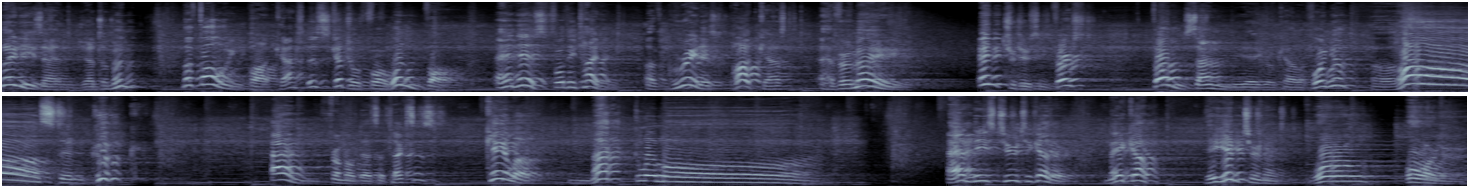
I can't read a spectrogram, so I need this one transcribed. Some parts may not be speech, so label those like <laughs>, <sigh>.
Ladies and gentlemen, the following podcast is scheduled for one fall and is for the title of Greatest Podcast Ever Made. Introducing first, from San Diego, California, Austin Cook. And from Odessa, Texas, Caleb McLemore. And these two together make up the Internet World Order.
